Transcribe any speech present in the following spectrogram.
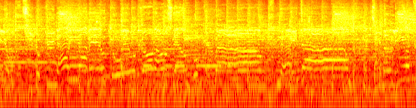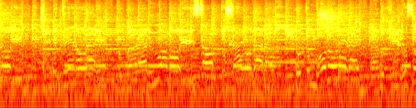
いよ。強くなる雨声を殺して僕は泣いた始まりは恋。初めての愛。変わらぬ想い。そっとさよなら。二度と戻れない広さ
